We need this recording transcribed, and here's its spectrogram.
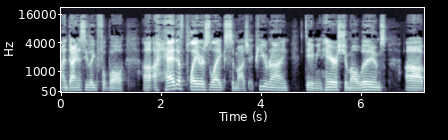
on Dynasty League football, uh, ahead of players like Samaje Perine, Damien Harris, Jamaal Williams, uh,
